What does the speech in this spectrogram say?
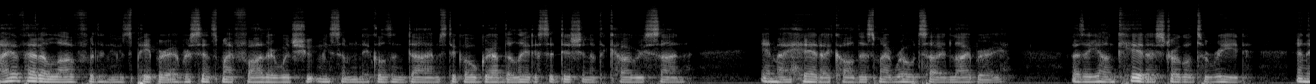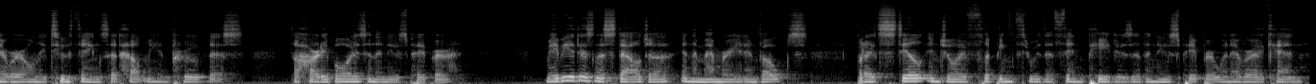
I have had a love for the newspaper ever since my father would shoot me some nickels and dimes to go grab the latest edition of the Calgary Sun. In my head, I called this my roadside library. As a young kid, I struggled to read, and there were only two things that helped me improve this the Hardy Boys, and the newspaper. Maybe it is nostalgia and the memory it invokes, but I'd still enjoy flipping through the thin pages of a newspaper whenever I can.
